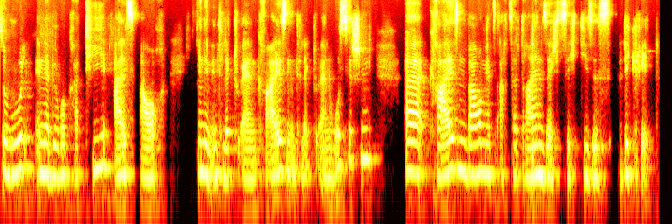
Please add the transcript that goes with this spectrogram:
sowohl in der Bürokratie als auch in den intellektuellen Kreisen, intellektuellen russischen äh, Kreisen, warum jetzt 1863 dieses Dekret.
